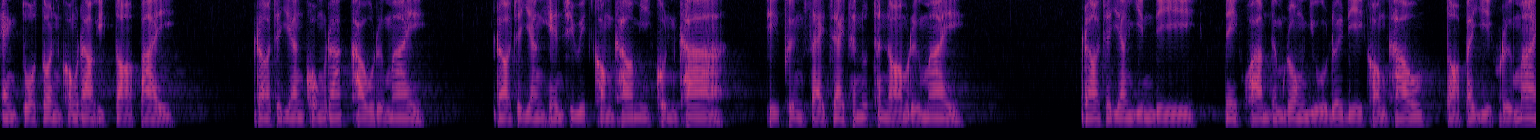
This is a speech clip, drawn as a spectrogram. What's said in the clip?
แห่งตัวตนของเราอีกต่อไป เราจะยังคงรักเขาหรือไม่ เราจะยังเห็นชีวิตของเขามีคุณค่า ที่พึงใส่ใจทนุถนอมหรือไม่ เราจะยังยินดีในความดำรงอยู่ด้วยดีของเขาต่อไปอีกหรือไม่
